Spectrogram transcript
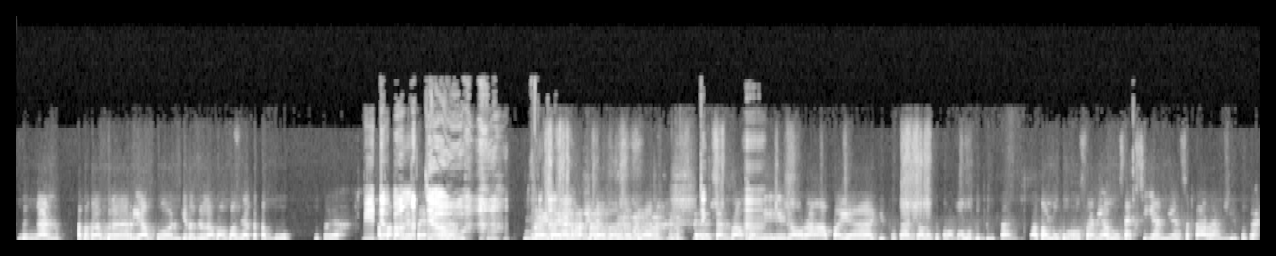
Dengan apa kabar? Ya ampun, kita udah lama banget gak ketemu gitu ya. Beda Apa banget jauh. Rasanya beda, beda banget ya. Dan kan langsung uh. ini orang apa ya gitu kan kalau kita ngomong lu gendutan atau lu kurusan ya lu seksian ya sekarang gitu kan.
